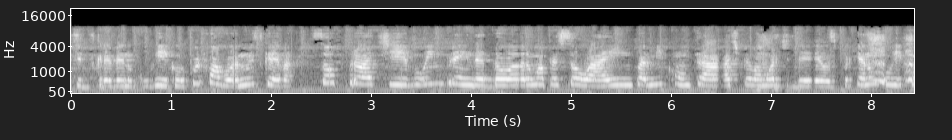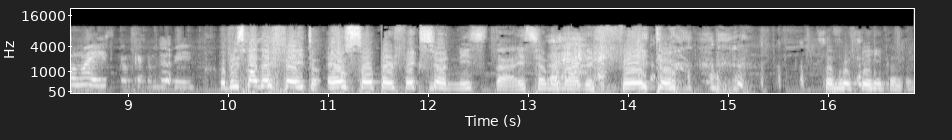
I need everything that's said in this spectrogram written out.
se descrever no currículo, por favor, não escreva sou proativo, empreendedor, uma pessoa ímpar, me contrate, pelo amor de Deus, porque no currículo não é isso que eu quero ver. O principal defeito, eu sou perfeccionista, esse é o meu maior defeito. Defeito, né?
